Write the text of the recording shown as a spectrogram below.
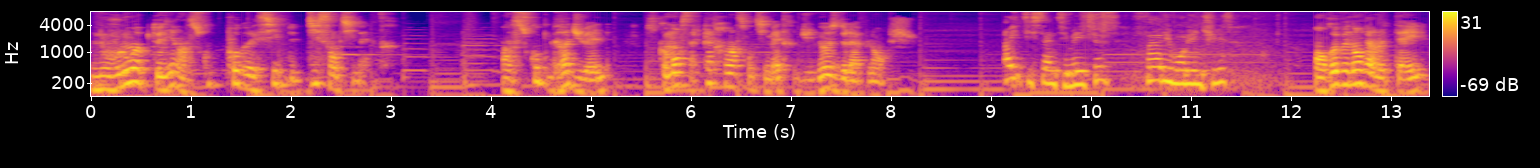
Nous voulons obtenir un scoop progressif de 10 cm un scoop graduel qui commence à 80 cm du nose de la planche. 80 cm, 31 inches. En revenant vers le tail,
